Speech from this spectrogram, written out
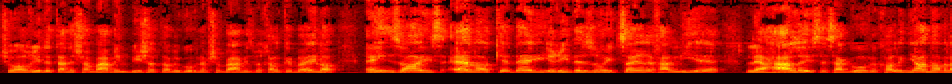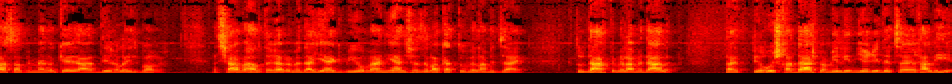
שהוא הוריד את הנשמה והלביש אותו בגוף נפש הבאמיס בחלקי באילו, אין זויס אלו כדי יריד זוי צורך עליה, להלס את הגוף וכל עניונו ולעשות ממנו כאדיר אלוהיס בורך. אז שם אל תראה ומדייק ביום מעניין שזה לא כתוב בל"ז, כתוב דווקא בל"א, פירוש חדש במילים יריד את צורך עליה.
